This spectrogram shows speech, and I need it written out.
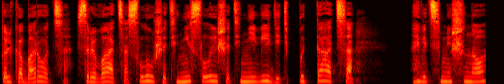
Только бороться, срываться, слушать, не слышать, не видеть, пытаться. А ведь смешно.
